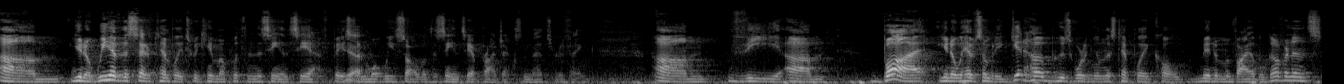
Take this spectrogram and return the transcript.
um, you know we have the set of templates we came up with in the CNCF based Yeah. on what we saw with the CNCF projects and that sort of thing. Um, the um, but you know we have somebody at GitHub who's working on this template called minimum viable governance.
